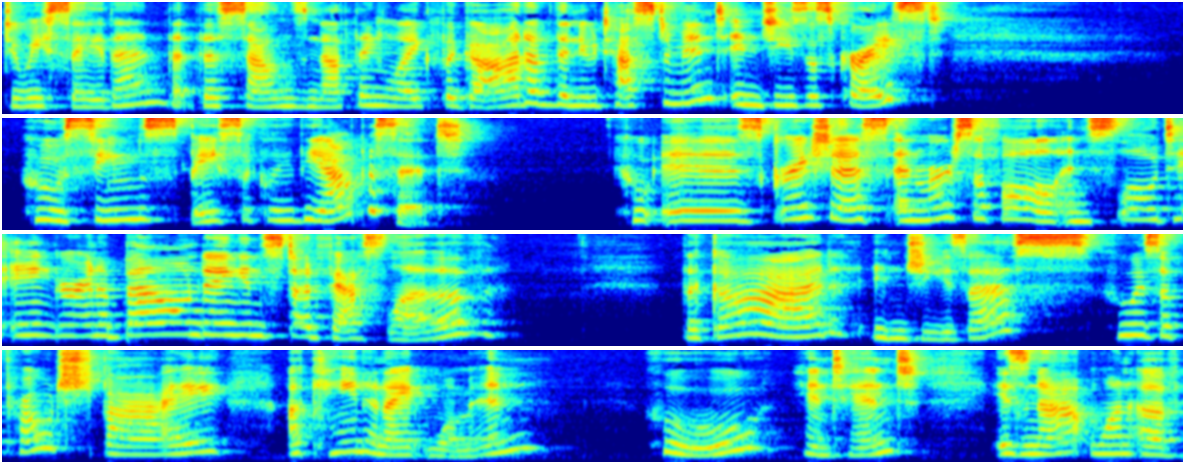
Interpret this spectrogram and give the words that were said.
Do we say then that this sounds nothing like the God of the New Testament in Jesus Christ? who seems basically the opposite, who is gracious and merciful and slow to anger and abounding in steadfast love. The God in Jesus, who is approached by a Canaanite woman who, hint, hint, is not one of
